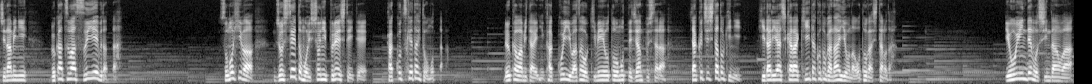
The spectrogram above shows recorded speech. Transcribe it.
ちなみに部活は水泳部だった。その日は女子生徒も一緒にプレーしていてかっこつけたいと思った。ルカワみたいにかっこいい技を決めようと思ってジャンプしたら着地した時に左足から聞いたことがないような音がしたのだ。病院での診断は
